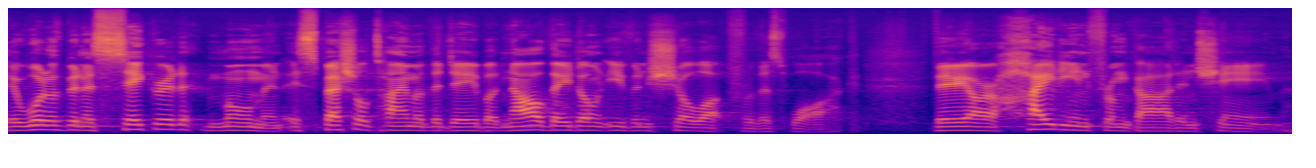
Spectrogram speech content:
It would have been a sacred moment, a special time of the day, but now they don't even show up for this walk. They are hiding from God in shame.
